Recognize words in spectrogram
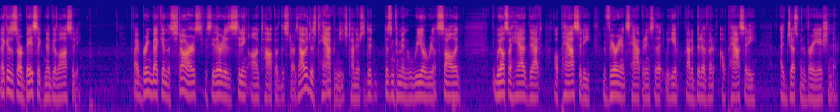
That gives us our basic nebulosity. If I bring back in the stars, you can see there it is sitting on top of the stars. I was just tapping each time there, so it doesn't come in real, real solid. We also had that opacity variance happening so that we gave, got a bit of an opacity adjustment variation there.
